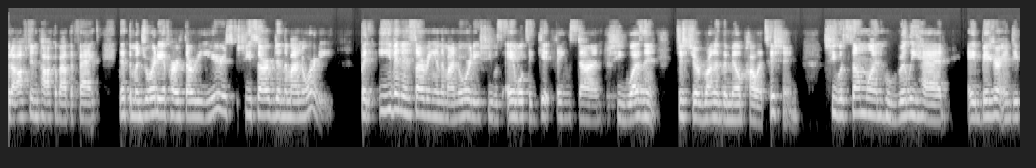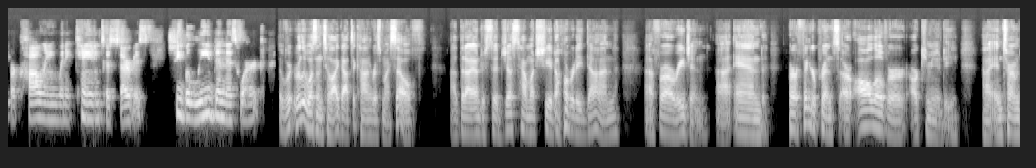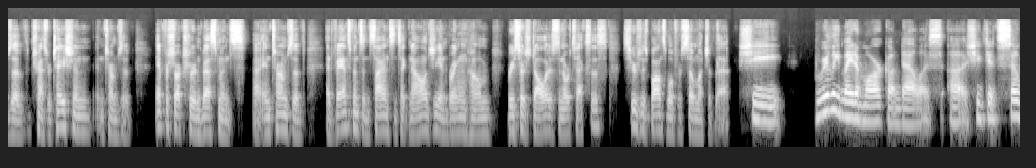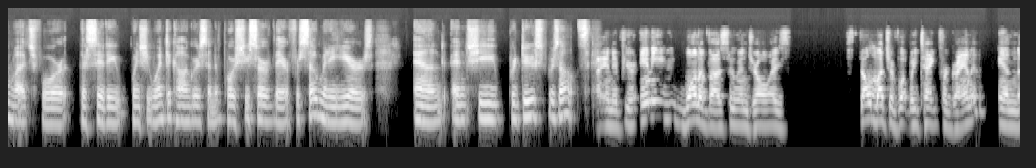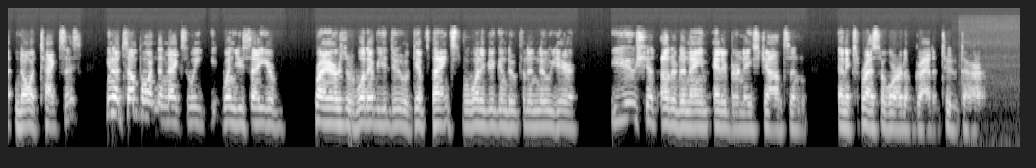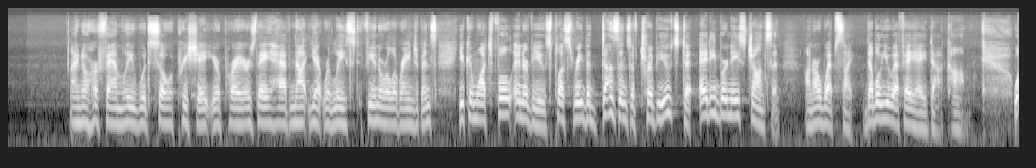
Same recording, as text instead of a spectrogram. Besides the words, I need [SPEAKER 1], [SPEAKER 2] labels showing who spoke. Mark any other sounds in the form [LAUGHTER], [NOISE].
[SPEAKER 1] would often talk about the fact that the majority of her 30 years she served in the minority. But even in serving in the minority, she was able to get things done. She wasn't just your run of the mill politician. She was someone who really had a bigger and deeper calling when it came to service. She believed in this work.
[SPEAKER 2] It really wasn't until I got to Congress myself uh, that I understood just how much she had [LAUGHS] already done uh, for our region. Uh, and her fingerprints are all over our community uh, in terms of transportation, in terms of infrastructure investments, uh, in terms of advancements in science and technology and bringing home research dollars to North Texas. She was responsible for so much of that.
[SPEAKER 3] She really made a mark on Dallas. Uh, she did so much for the city when she went to Congress, and of course, she served there for so many years. And and she produced results.
[SPEAKER 4] Uh, and if you're any one of us who enjoys so much of what we take for granted in North Texas, you know, at some point in the next week, when you say your prayers or whatever you do, or give thanks for whatever you can do for the new year, you should utter the name Eddie Bernice Johnson and express a word of gratitude to her.
[SPEAKER 5] I know her family would so appreciate your prayers. They have not yet released funeral arrangements. You can watch full interviews, plus read the dozens of tributes to Eddie Bernice Johnson on our website, WFAA.com.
